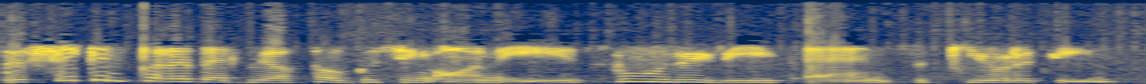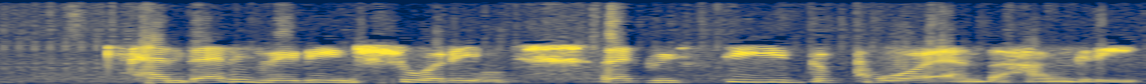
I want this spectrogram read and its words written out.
The second pillar that we are focusing on is food relief and security and that is really ensuring that we feed the poor and the hungry.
